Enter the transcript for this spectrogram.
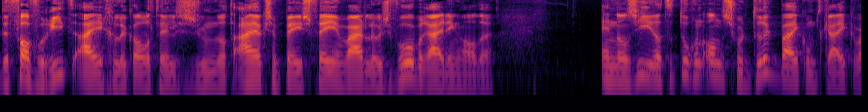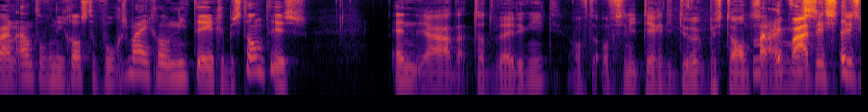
de favoriet eigenlijk al het hele seizoen. Omdat Ajax en PSV een waardeloze voorbereiding hadden. En dan zie je dat er toch een ander soort druk bij komt kijken. Waar een aantal van die gasten volgens mij gewoon niet tegen bestand is. En, Ja, dat, dat weet ik niet. Of, of ze niet tegen die druk bestand maar zijn. maar het is, het is was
